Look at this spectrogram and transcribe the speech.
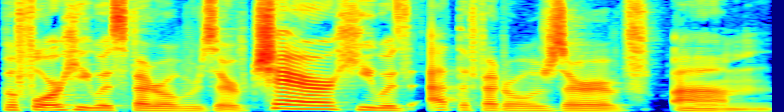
before he was Federal Reserve chair, he was at the Federal Reserve, um,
